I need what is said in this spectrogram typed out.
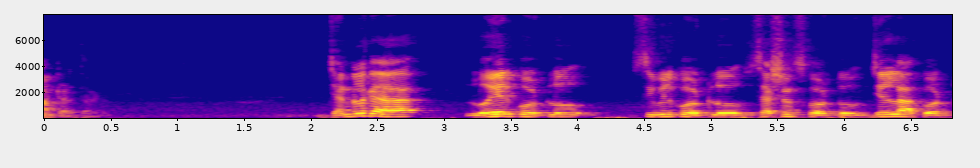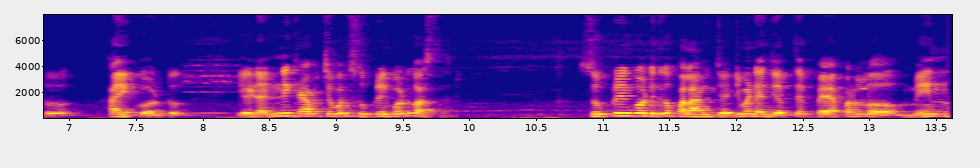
మాట్లాడతాడు. జనరల్గా లోయర్ కోర్టులు సివిల్ కోర్టులు సెషన్స్ కోర్టు జిల్లా కోర్టు హైకోర్టు వీడన్నీ కాబట్టి చివరికి సుప్రీంకోర్టుకు వస్తారు. సుప్రీంకోర్టు ఇదిగో పలానా జడ్జిమెంట్ అని చెప్తే పేపర్లో మెయిన్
